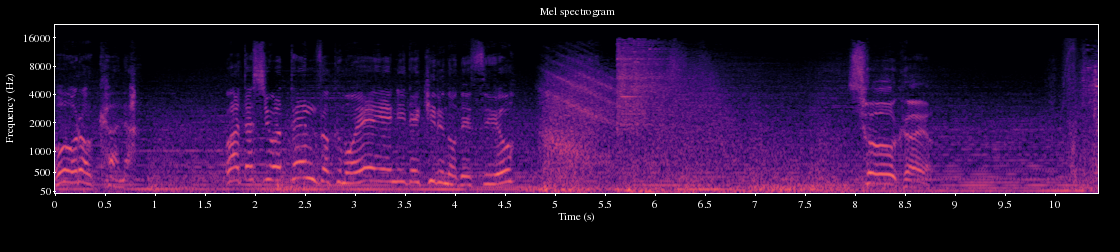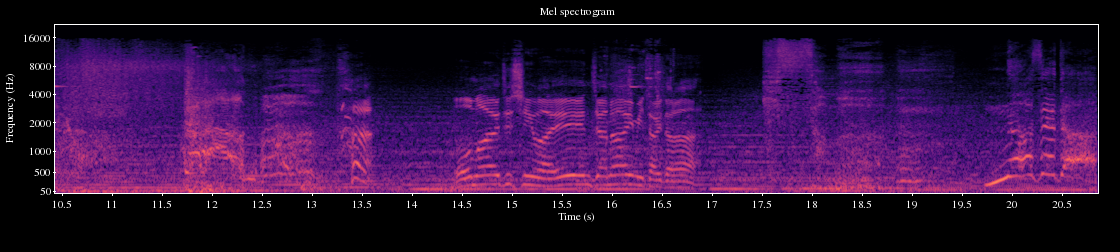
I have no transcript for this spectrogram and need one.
う愚かな私は天族も永遠にできるのですよ。そうかよ。お前自身は永遠じゃないみたいだな。なぜだ？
